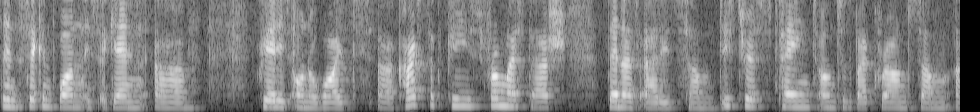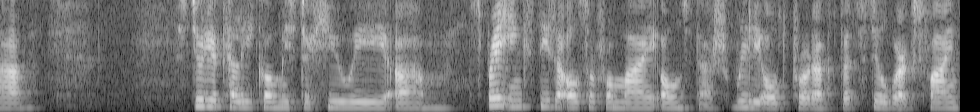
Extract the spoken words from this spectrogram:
Then the second one is again um, created on a white uh, cardstock piece from my stash. Then I've added some distress paint onto the background, some um, Studio Calico Mr. Huey um, spray inks. These are also from my own stash, really old product, but still works fine.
